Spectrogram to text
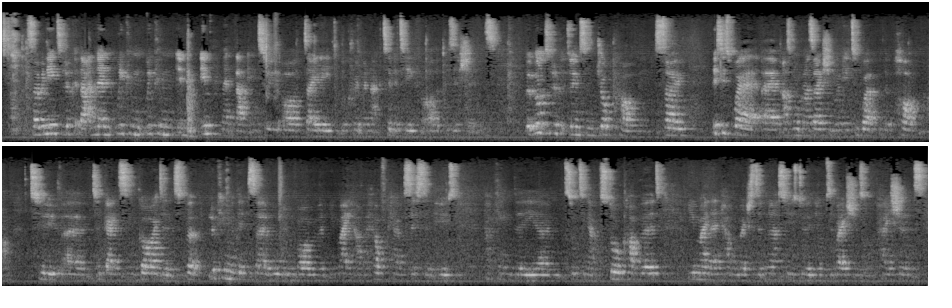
so we need to look at that, and then we can we can implement that into our daily recruitment activity for other positions. But we want to look at doing some job carving. So this is where, um, as an organisation, we need to work with a partner to um, to gain some guidance. But looking within, say, a ward environment, you may have a healthcare assistant who's packing the um, sorting out the store cupboard. You may then have a registered nurse who's doing the observations on patients.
